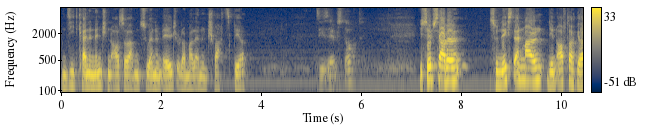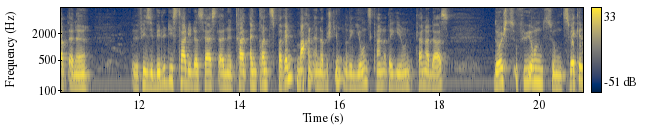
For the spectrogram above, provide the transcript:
und sieht keinen Menschen außer ab und zu einem Elch oder mal einen Schwarzbär. Sie selbst dort? Ich selbst habe zunächst einmal den Auftrag gehabt, eine Feasibility Study, das heißt eine, ein Transparentmachen einer bestimmten Regions, Region Kanadas durchzuführen zum Zwecke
